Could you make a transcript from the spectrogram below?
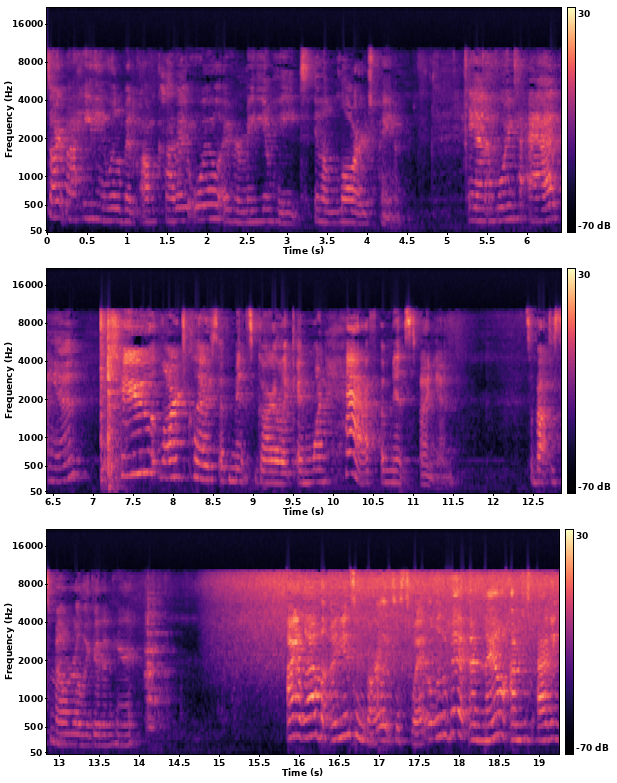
Start by heating a little bit of avocado oil over medium heat in a large pan. And I'm going to add in two large cloves of minced garlic and one half a minced onion. It's about to smell really good in here. I allow the onions and garlic to sweat a little bit and now I'm just adding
